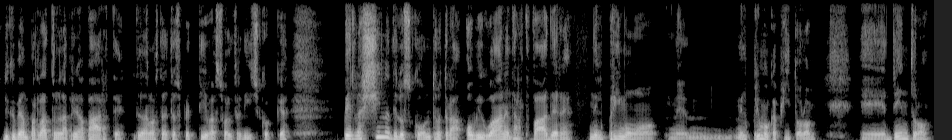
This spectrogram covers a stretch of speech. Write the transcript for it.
di cui abbiamo parlato nella prima parte della nostra retrospettiva su Alfred Hitchcock? Per la scena dello scontro tra Obi-Wan e Darth Vader nel primo, nel, nel primo capitolo, eh, dentro,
